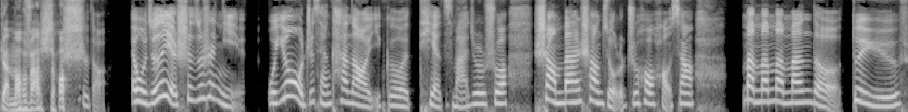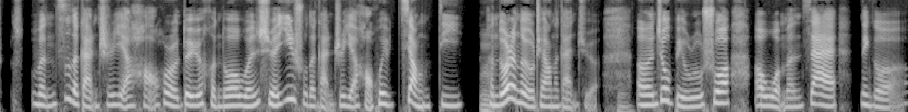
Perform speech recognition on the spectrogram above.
感冒发烧。是的，哎，我觉得也是，就是你我，因为我之前看到一个帖子嘛，就是说上班上久了之后，好像慢慢慢慢的，对于文字的感知也好，或者对于很多文学艺术的感知也好，会降低。嗯很多人都有这样的感觉，嗯嗯、就比如说，呃，我们在那个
